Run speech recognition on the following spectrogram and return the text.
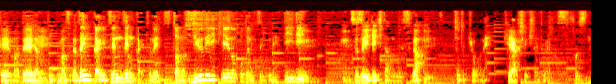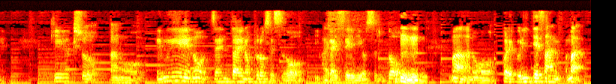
テーマでやっていきますが、前回、前々回とね、ずっとあの、デューデリ系のことについてね、DD えー続いてきたんですがえ、ーちょっと今日はね、契約していきたいと思います。そうですね。契約書、あの、MA の全体のプロセスを一回整理をすると、うんうん。まあ、あの、これ、売り手さん、まあ、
